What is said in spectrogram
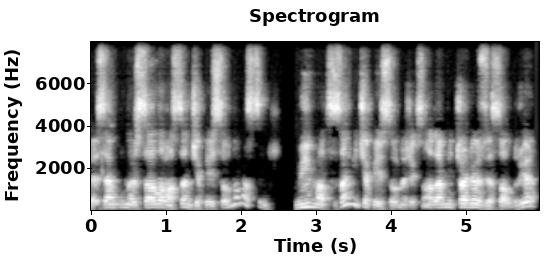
E sen bunları sağlamazsan cepheyi savunamazsın ki. Mühimmatsız hangi cepheyi savunacaksın? Adam mitralyözle saldırıyor.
